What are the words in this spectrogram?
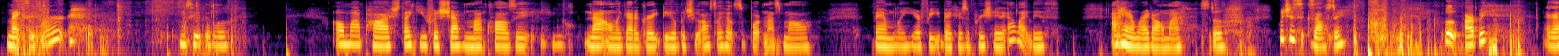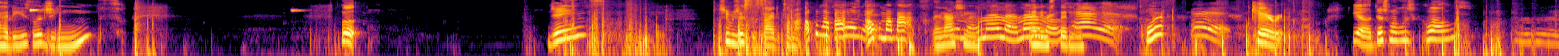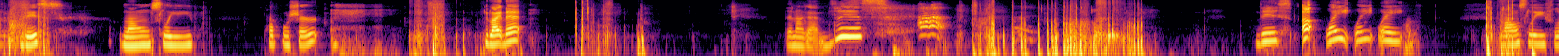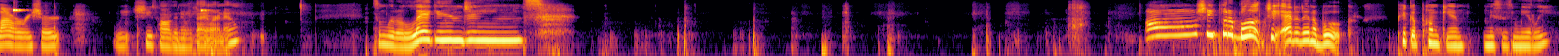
Maxi skirt. Let me see what this little Oh my posh, thank you for shopping my closet. You not only got a great deal, but you also help support my small family. Your feedback is appreciated. I like this. I handwrite all my stuff, which is exhausting. Look, Arby, I got her these little jeans. Look. Jeans. She was just excited, talking about, open my box, open my box. And now she ain't even studying me. What? Carrot. Carrot. Yeah, this one was clothes. Mm-hmm. This long sleeve purple shirt. You like that? Then I got this. This. Oh, wait, wait, wait. Long sleeve flowery shirt. Which she's hogging everything right now some little legging jeans. Oh, she put a book. She added in a book. Pick a pumpkin, Mrs. Millie.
